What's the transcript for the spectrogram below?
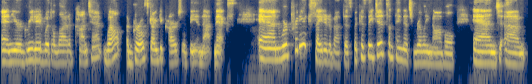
and you're greeted with a lot of content. Well, a Girl's Guide to Cars will be in that mix. And we're pretty excited about this because they did something that's really novel. And um,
